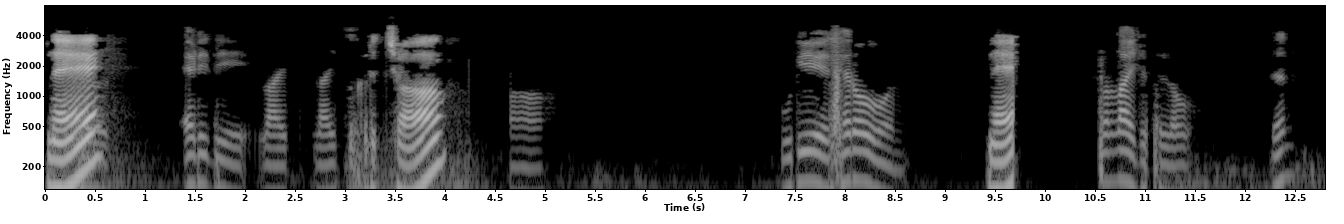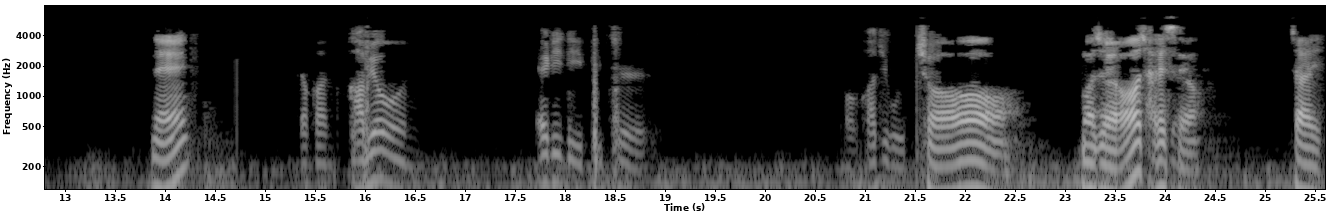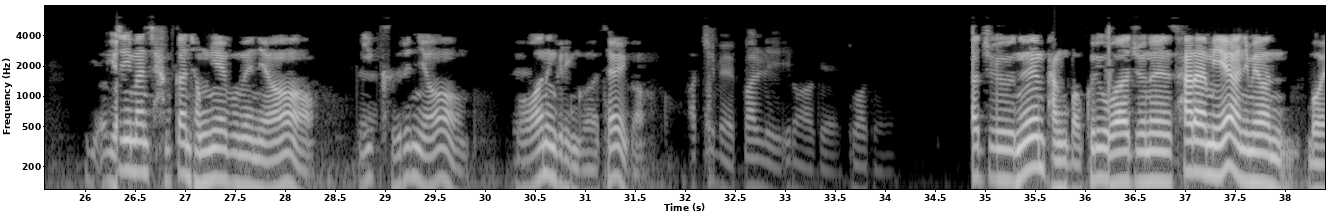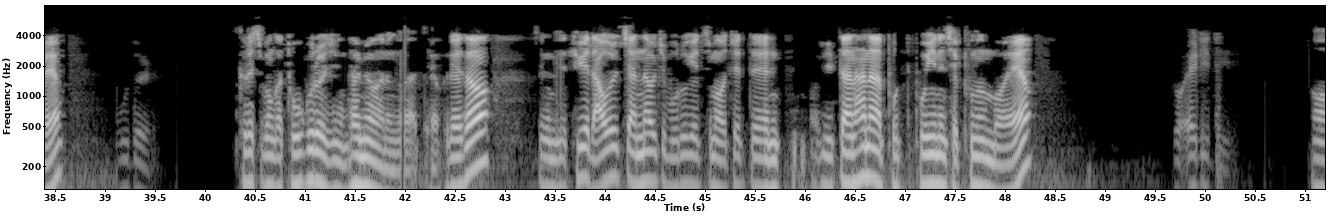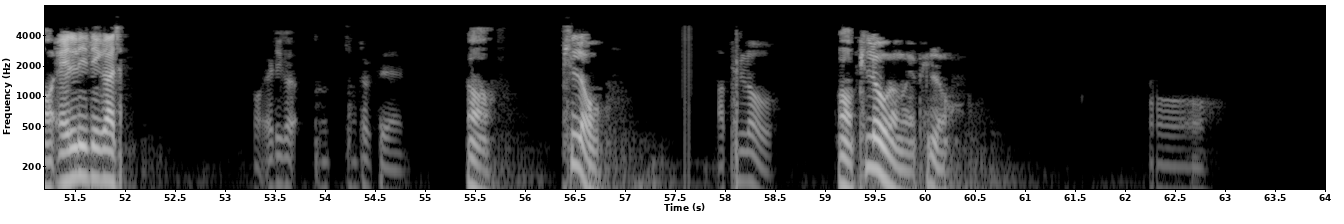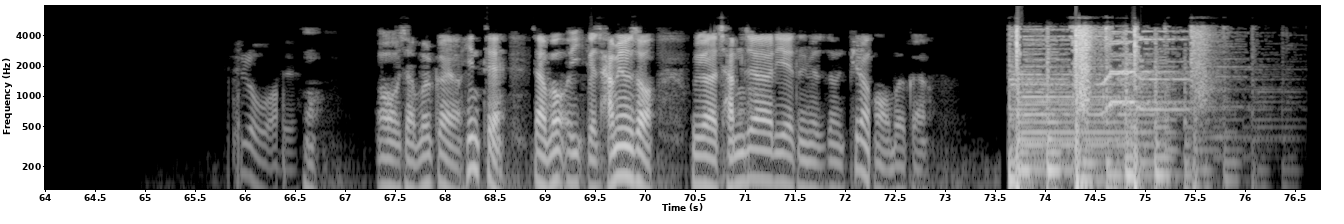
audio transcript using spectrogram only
네. 그 LED light, light, 그렇죠. 어, 우디의 새로운 네. sunrise pillow는 네. 약간 가벼운 LED 빛을 어, 가지고 있 그렇죠. 맞아요. 잘했어요. 자, 여기만 잠깐 정리해 보면요. 이 네. 글은요. 네. 뭐 하는 글인 것 같아요, 이거? 아침에 빨리 일어나게 도와주는 도와주는 방법. 그리고 도와주는 사람이에요? 아니면 뭐예요? 무들. 그렇지, 뭔가 도구를 지금 설명하는 것 같아요. 그래서 지금 이제 뒤에 나올지 안 나올지 모르겠지만 어쨌든 일단 하나 보, 이는 제품은 뭐예요? 그 LED. 어, LED가, 어, LED가 장착된 어, pillow. 아 pillow. 어, pillow가 뭐예요, pillow. 어, pillow, 아, 네. 어. 어, 자, 뭘까요? 힌트. 자, 뭐, 이, 그 자면서 우리가 잠자리에 들면서 좀 필요한, 어, 뭘까요?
